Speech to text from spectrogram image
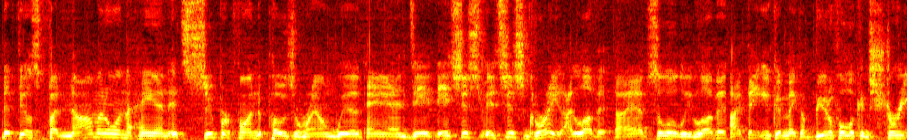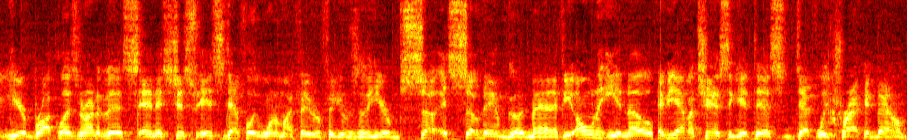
that feels phenomenal in the hand. It's super fun to pose around with. And it, it's just it's just great. I love it. I absolutely love it. I think you can make a beautiful looking street gear Brock Lesnar out of this. And it's just, it's definitely one of my favorite figures of the year. So, it's so damn good, man. If you own it, you know. If you have a chance to get this, definitely track it down.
